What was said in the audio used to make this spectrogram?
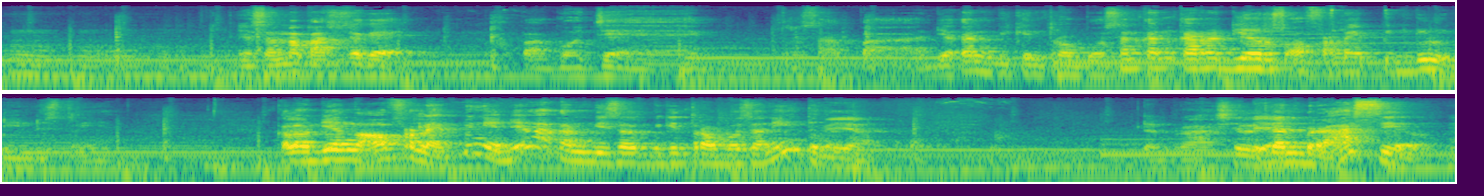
Hmm, hmm, hmm. ya sama kasusnya kayak apa Gojek terus apa dia kan bikin terobosan kan karena dia harus overlapping dulu di industrinya kalau dia nggak overlapping ya dia nggak akan bisa bikin terobosan itu Iya. Dan berhasil ya. dan berhasil Hmm, hmm, hmm.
